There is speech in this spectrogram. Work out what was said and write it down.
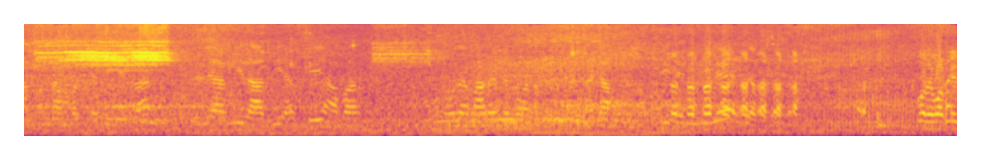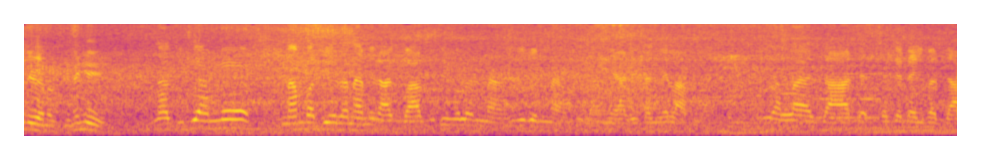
আমার নাম্বারটা দিয়ে যান তাহলে আমি রাজি আছি আবার হলে বাড়াইলে টাকা দিলে দিলে ব্যবসা। পরে পাঠিয়ে দিবেন আর কি নাকি? না, যদি আপনি নাম্বার দিয়ে দেন, আমি রাখব। আর যদি বলেন না নেবেন না, আমি আর এটা নিয়ে লাভ না আল্লাহ যা সেটা ড্রাইভার যা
